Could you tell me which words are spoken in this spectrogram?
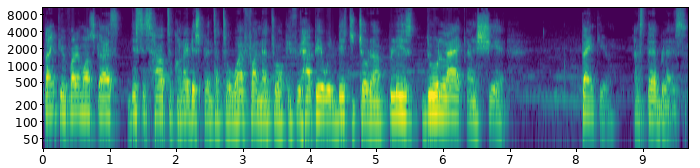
Thank you very much guys. This is how to connect this printer to Wi-Fi network. If you're happy with this tutorial please do like and share. Thank you and stay blessed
